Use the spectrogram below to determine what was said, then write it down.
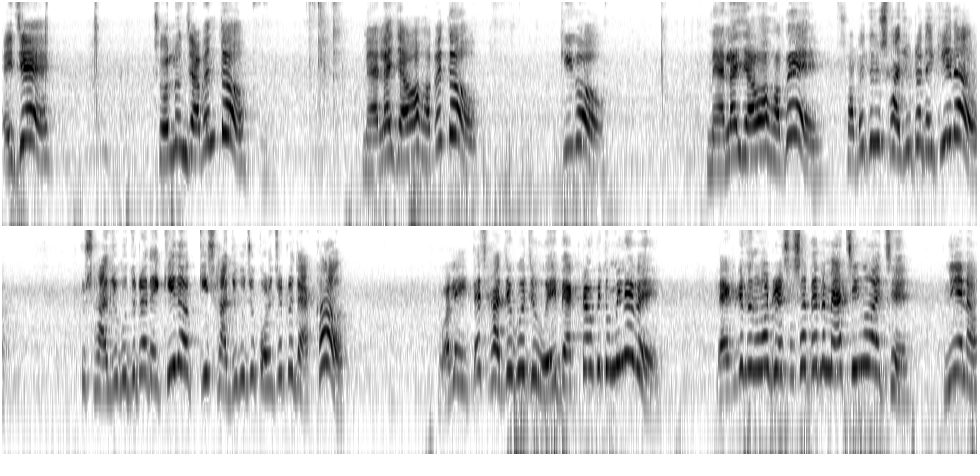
এই যে, চলুন যাবেন তো? মেলায় যাওয়া হবে তো? কি গো? মেলায় যাওয়া হবে? সবাই একটু সাজুটা দেখিয়ে দাও। একটু সাজুগুজুটা দেখিয়ে দাও। কি সাজুগুজু করেছ একটু দেখাও। বলে এটা সাজুগুজু। এই ব্যাগটাও কি তুমি নেবে? ব্যাগটা কিন্তু তোমার ড্রেসের সাথে ম্যাচিং হয়েছে। নিয়ে নাও,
